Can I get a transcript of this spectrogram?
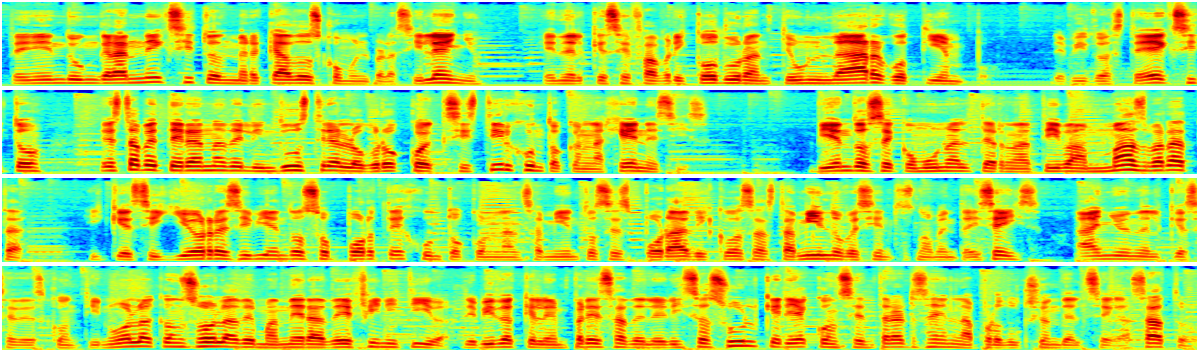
teniendo un gran éxito en mercados como el brasileño, en el que se fabricó durante un largo tiempo. Debido a este éxito, esta veterana de la industria logró coexistir junto con la Genesis, viéndose como una alternativa más barata y que siguió recibiendo soporte junto con lanzamientos esporádicos hasta 1996, año en el que se descontinuó la consola de manera definitiva, debido a que la empresa del Erizo Azul quería concentrarse en la producción del Sega Saturn,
